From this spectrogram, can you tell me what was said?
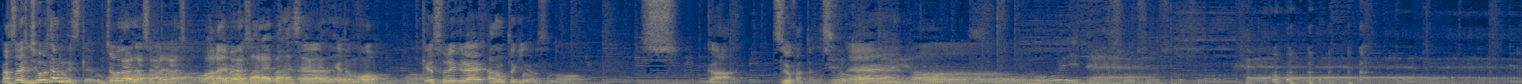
まあそれ冗談ですけどね。冗談だしあれなんですけど。笑い話。笑い話だけど。もうんけどそれぐらいあの時のそのしが強かったんですよね。すごいね。そうそうそうへえ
